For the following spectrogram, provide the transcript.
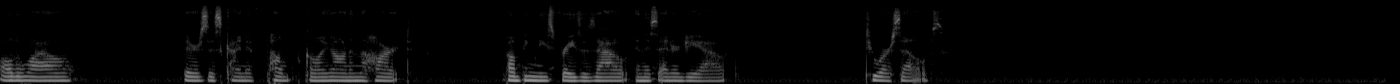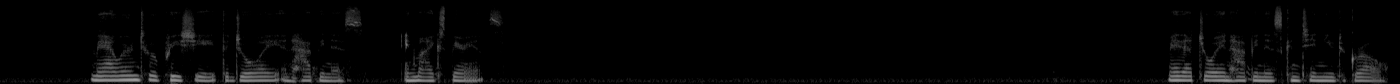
All the while, there's this kind of pump going on in the heart, pumping these phrases out and this energy out to ourselves. May I learn to appreciate the joy and happiness in my experience. May that joy and happiness continue to grow.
